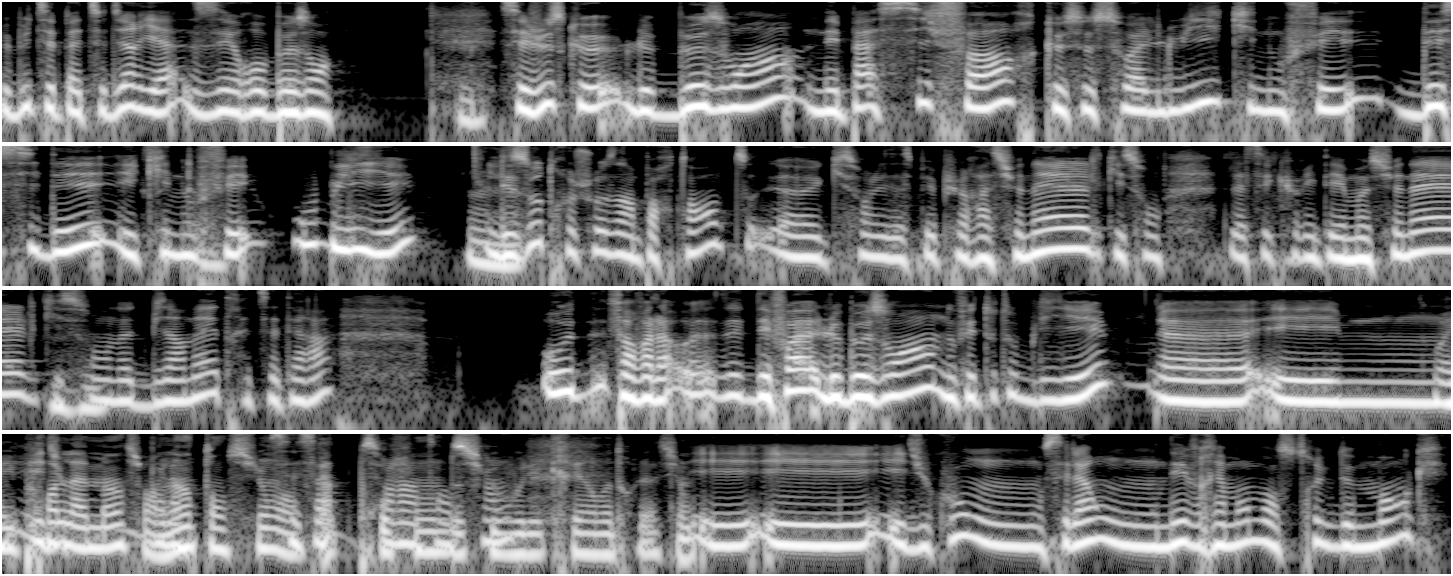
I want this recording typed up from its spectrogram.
le but, c'est pas de se dire il y a zéro besoin. Mm. C'est juste que le besoin n'est pas si fort que ce soit lui qui nous fait décider et qui nous fait oublier Mhm. les autres choses importantes, euh, qui sont les aspects plus rationnels, qui sont la sécurité émotionnelle, qui Mhm. sont notre bien-être, etc. Enfin voilà, euh, des fois le besoin nous fait tout oublier euh, et, Ouais, il prend la main sur voilà. l'intention en C'est ça, fait, profonde de ce que vous voulez créer dans votre relation. et, et- et du coup, c'est là où on est vraiment dans ce truc de manque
